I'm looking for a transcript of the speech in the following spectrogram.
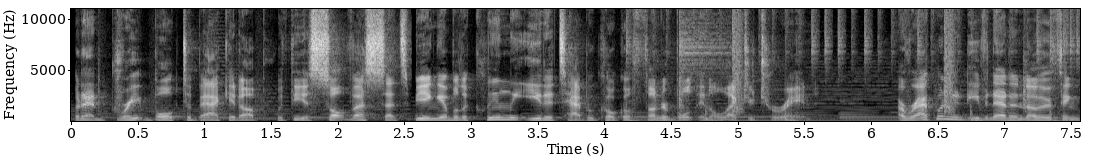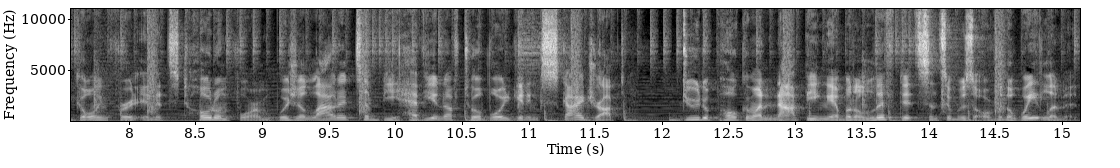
but had great bulk to back it up, with the Assault Vest sets being able to cleanly eat a Tapu Koko Thunderbolt in electric terrain. Araquanid even had another thing going for it in its totem form, which allowed it to be heavy enough to avoid getting sky dropped due to Pokemon not being able to lift it since it was over the weight limit.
